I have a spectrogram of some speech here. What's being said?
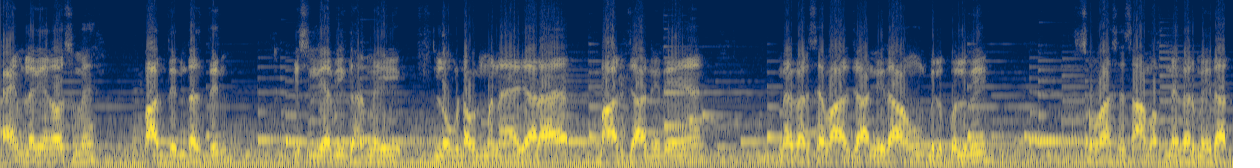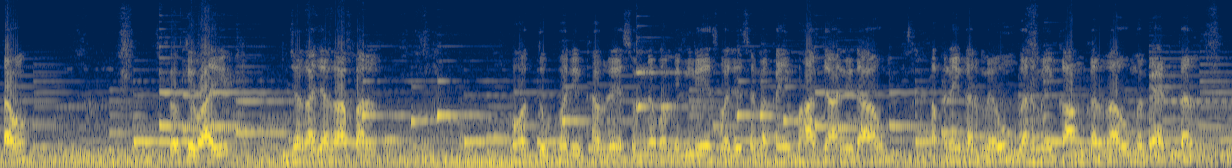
टाइम लगेगा उसमें, पाँच दिन, दस दिन। इसलिए अभी घर में ही लॉकडाउन मनाया जा रहा है। बाहर जा नहीं रहे हैं। मैं घर से बाहर जा नहीं रहा हूँ, बिल्कुल भी। सुबह से शाम अपने घर में ही रहता हूँ। क्योंकि तो भाई जगह जगह पर बहुत दुख भरी खबरें सुनने को मिल रही है। इस वजह से मैं कहीं बाहर जा नहीं रहा हूँ। अपने घर में हूँ, घर में ही काम कर रहा हूँ। मैं बैठकर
